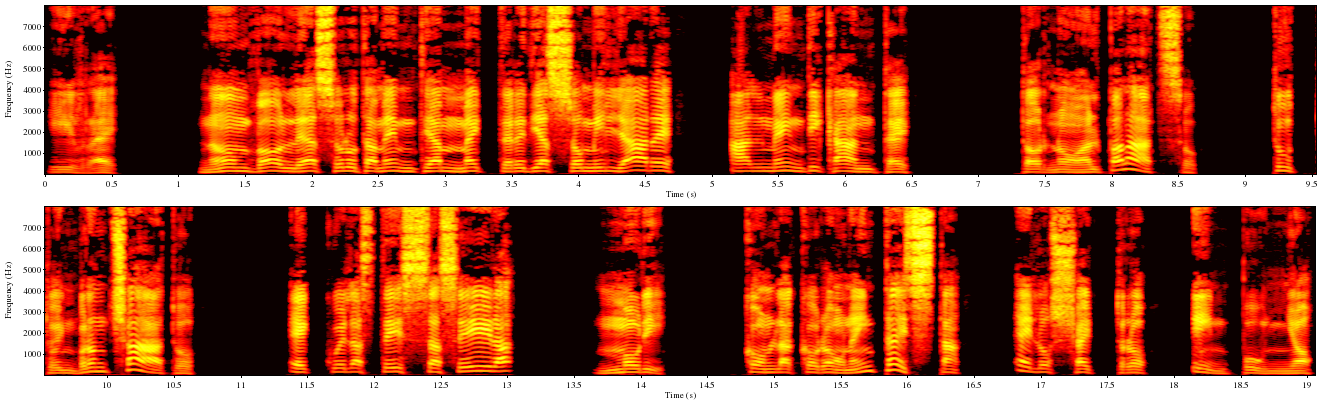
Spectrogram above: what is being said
il re non volle assolutamente ammettere di assomigliare al mendicante. Tornò al palazzo, tutto imbronciato, e quella stessa sera morì con la corona in testa e lo scettro in pugno.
